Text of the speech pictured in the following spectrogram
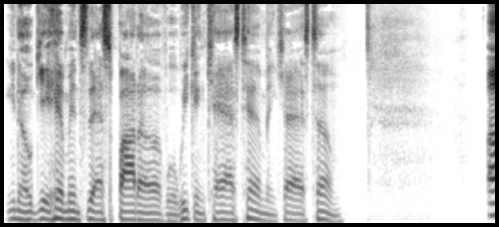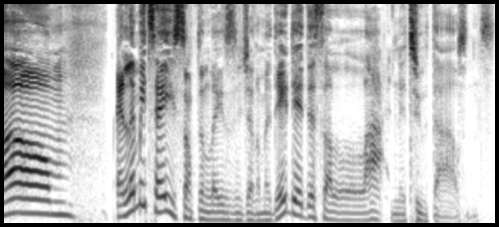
you know, get him into that spot of well, we can cast him and cast him. Um, and let me tell you something, ladies and gentlemen, they did this a lot in the 2000s.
